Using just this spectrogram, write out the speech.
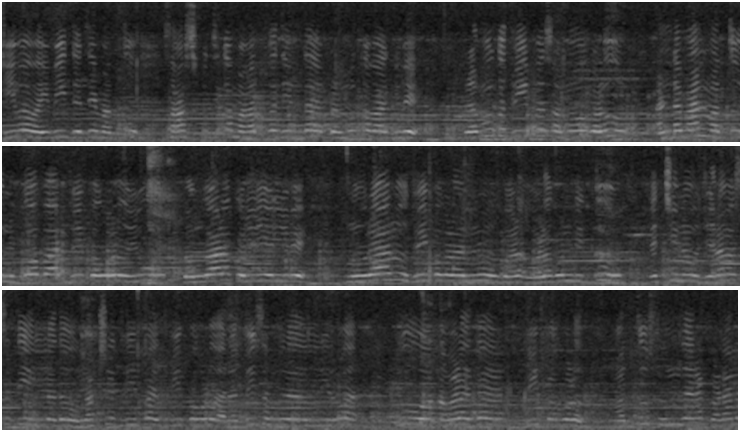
ಜೀವ ವೈವಿಧ್ಯತೆ ಮತ್ತು ಸಾಂಸ್ಕೃತಿಕ ಮಹತ್ವದಿಂದ ಪ್ರಮುಖವಾಗಿವೆ. ಪ್ರಮುಖ ದ್ವೀಪ ಸಮೂಹಗಳು ಅಂಡಮಾನ್ ಮತ್ತು ನಿಕೋಬಾರ್ ದ್ವೀಪಗಳು ಇವು ಬಂಗಾಳ ಕೊಲ್ಲಿಯಲ್ಲಿವೆ. ನೂರಾರು ದ್ವೀಪಗಳನ್ನು ಒಳಗೊಂಡಿದ್ದು ಹೆಚ್ಚಿನವು ಜನವಸತಿ ಇಲ್ಲದ ಲಕ್ಷದ್ವೀಪ ದ್ವೀಪಗಳು ಅರಬ್ಬಿ ಸಮುದ್ರದಲ್ಲಿರುವ ಇವು ಹವಳದ ದ್ವೀಪಗಳು ಮತ್ತು ಸುಂದರ ಕಡಲ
